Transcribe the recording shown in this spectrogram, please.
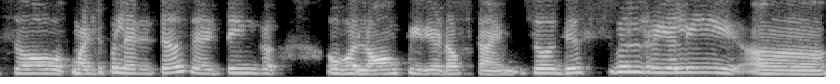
So multiple editors editing over long period of time. So this will really uh,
